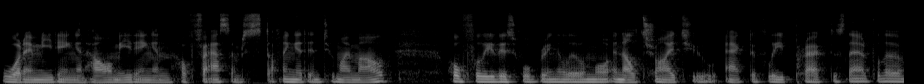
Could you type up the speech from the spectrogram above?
what I'm eating and how I'm eating and how fast I'm stuffing it into my mouth hopefully this will bring a little more and I'll try to actively practice that for the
